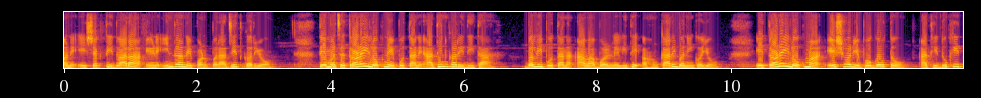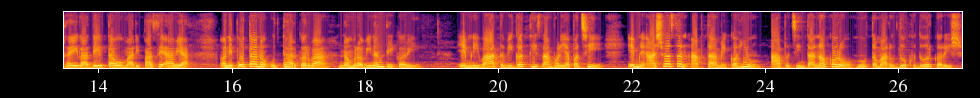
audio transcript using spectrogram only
અને એ શક્તિ દ્વારા એણે ઇન્દ્રને પણ પરાજિત કર્યો. તેમજ ત્રણેય લોકને પોતાને આધીન કરી દીધા. બલિ પોતાના આવા બળને લીધે અહંકારી બની ગયો. એ ત્રણેય લોકમાં ઐશ્વર્ય ભોગવતો, આથી દુઃખી થયેલા દેવતાઓ મારી પાસે આવ્યા અને પોતાનો ઉદ્ધાર કરવા નમ્ર વિનંતી કરી. એમની વાત વિગતથી સાંભળ્યા પછી એમને આશ્વાસન આપતા મેં કહ્યું, આપ ચિંતા ન કરો, હું તમારું દુઃખ દૂર કરીશ.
